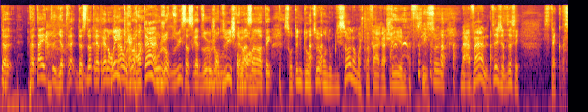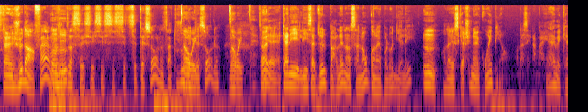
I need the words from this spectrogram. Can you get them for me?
Peut-être, il y a de cela très très longtemps. Oui, très Aujourd'hui- longtemps. Aujourd'hui, ça serait dur Aujourd'hui, je pour ma santé. Sauter une clôture, on oublie ça. Là. Moi, je me fais arracher, c'est sûr. Mais avant, tu sais, je dire, c'est- c'était un jeu d'enfant. c'est- C'était ça. là. Ça a toujours Ah été oui. ça. Là. Ah oui. Euh, quand les, les adultes parlaient dans le salon qu'on n'avait pas le droit d'y aller, Hum. on allait se cacher dans un coin, puis on, on essayait avec, euh,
